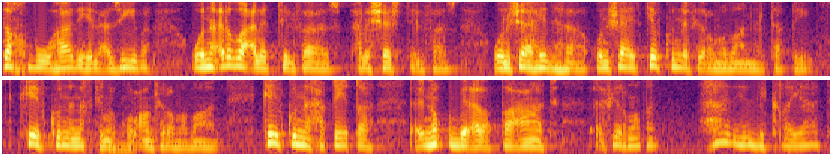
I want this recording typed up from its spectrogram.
تخبو هذه العزيمة ونعرضها على التلفاز على شاشة التلفاز ونشاهدها ونشاهد كيف كنا في رمضان نلتقي كيف كنا نختم القرآن في رمضان كيف كنا حقيقة نقبل على الطاعات في رمضان. هذه الذكريات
